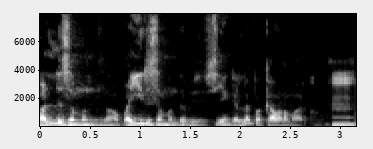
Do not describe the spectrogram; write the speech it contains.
பல்லு சம்பந்தம் வயிறு சம்பந்த விஷயங்கள்ல இப்போ கவனமாக இருக்கணும்.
